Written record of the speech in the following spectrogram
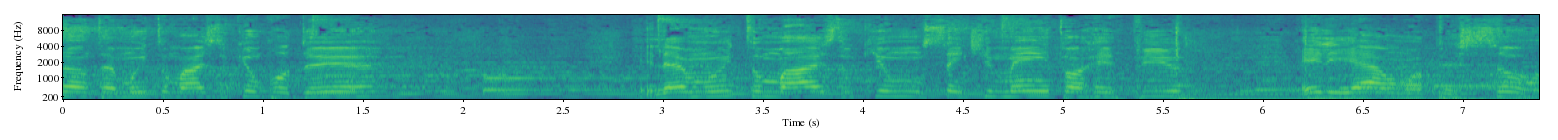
Santo é muito mais do que um poder. Ele é muito mais do que um sentimento, um arrepio. Ele é uma pessoa.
